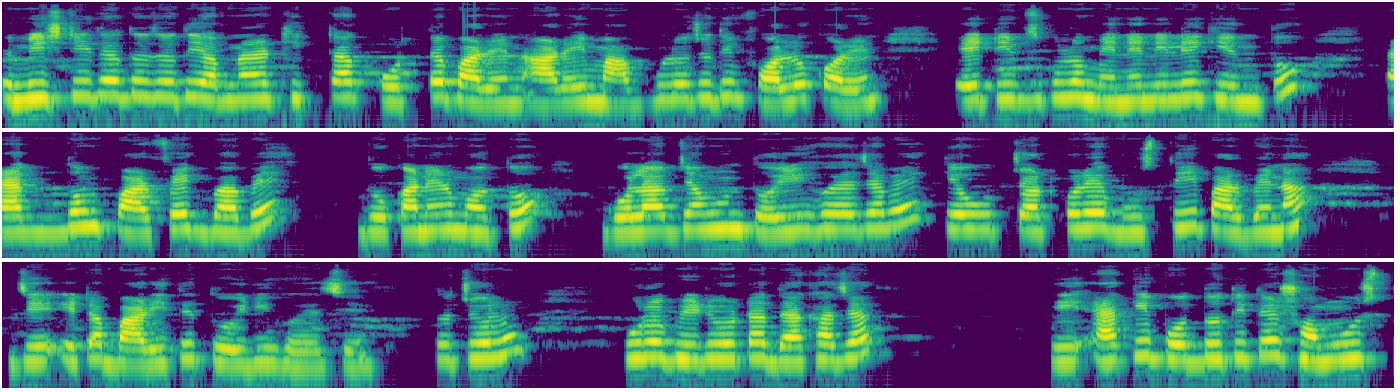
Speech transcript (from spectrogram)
মিষ্টিটা তো যদি আপনারা ঠিকঠাক করতে পারেন আর এই মাপগুলো যদি ফলো করেন, এই টিপসগুলো মেনে নিলে কিন্তু একদম পারফেক্টভাবে দোকানের মতো গোলাপ জামুন তৈরি হয়ে যাবে। কেউ চট করে বুঝতেই পারবে না যে এটা বাড়িতে তৈরি হয়েছে। তো চলুন পুরো ভিডিওটা দেখা যাক। এই একই পদ্ধতিতে সমস্ত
